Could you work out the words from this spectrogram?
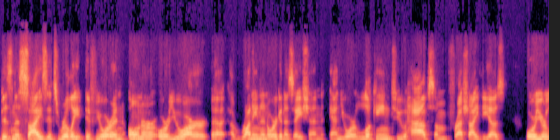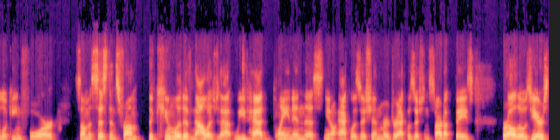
business size. It's really if you're an owner or you are uh, running an organization and you're looking to have some fresh ideas, or you're looking for some assistance from the cumulative knowledge that we've had playing in this, you know, acquisition, merger acquisition, startup phase for all those years,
